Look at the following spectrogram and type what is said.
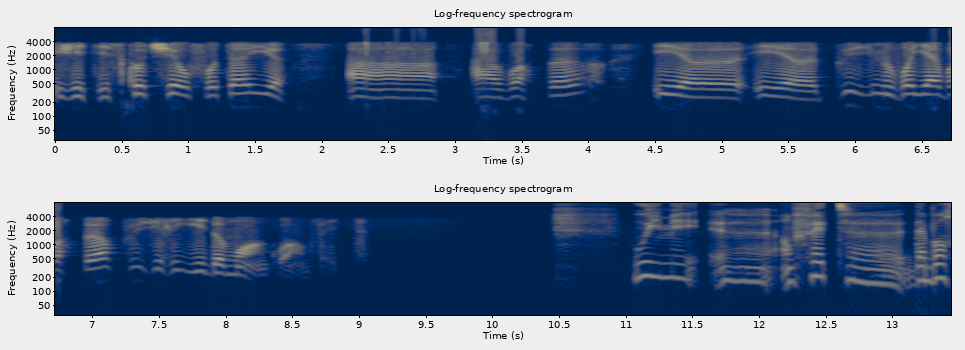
et j'étais scotché au fauteuil à, à avoir peur. Et, euh, et euh, plus il me voyait avoir peur, plus il riait de moi, quoi, en fait. oui, mais euh, en fait, euh, d'abord,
